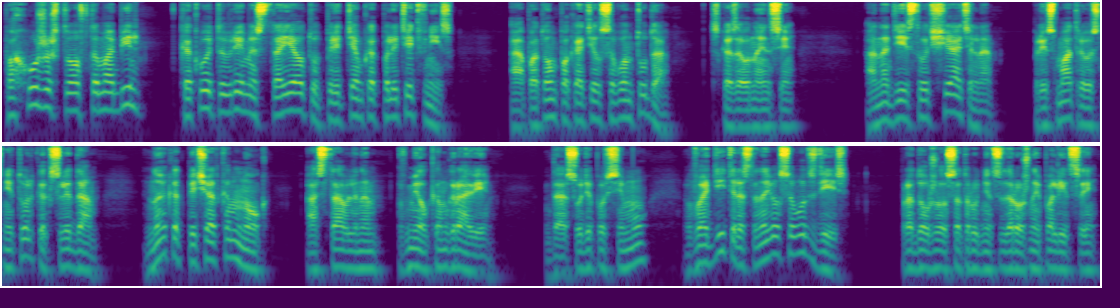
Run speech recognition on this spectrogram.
«Похоже, что автомобиль какое-то время стоял тут перед тем, как полететь вниз, а потом покатился вон туда», — сказала Нэнси. Она действовала тщательно, присматриваясь не только к следам, но и к отпечаткам ног, оставленным в мелком гравии. Да, судя по всему, водитель остановился вот здесь, — продолжила сотрудница дорожной полиции.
